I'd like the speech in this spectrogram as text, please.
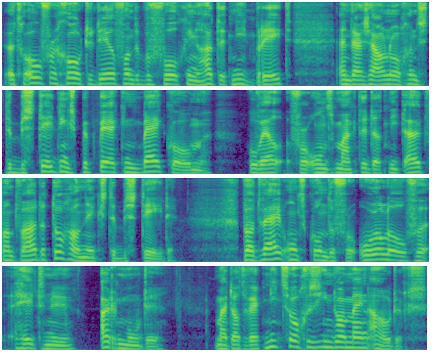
Het overgrote deel van de bevolking had het niet breed. En daar zou nog eens de bestedingsbeperking bij komen. Hoewel, voor ons maakte dat niet uit, want we hadden toch al niks te besteden. Wat wij ons konden veroorloven heet nu armoede. Maar dat werd niet zo gezien door mijn ouders.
